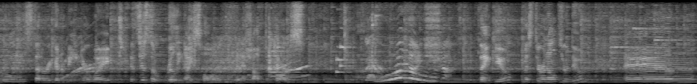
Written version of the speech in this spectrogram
ruins that are going to be in your way. It's just a really nice hole to finish off the course. Uh, Thank you, Mr. Announcer Dude. And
